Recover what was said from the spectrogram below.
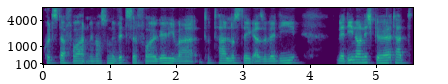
kurz davor hatten wir noch so eine Witze-Folge, die war total lustig. Also wer die, wer die noch nicht gehört hat,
